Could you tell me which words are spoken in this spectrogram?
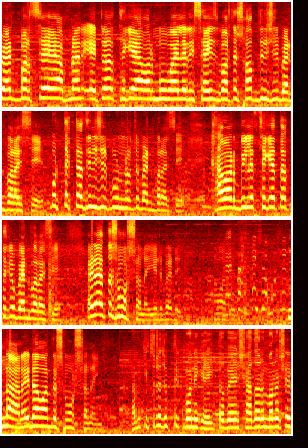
ব্যাট বাড়ছে আপনার এটার থেকে আবার মোবাইলের রিসাইজ বাড়ছে সব জিনিসের ব্যাট বাড়াইছে। প্রত্যেকটা জিনিসের পূর্ণতে ব্যাট বাড়াইছে। খাওয়ার বিলের থেকে তার থেকে ব্যাট বাড়াইছে। এটা এত সমস্যা নাই এর ব্যাটে আমাদের। না না এটা আমাদের সমস্যা নাই। আমি কিছুটা যুক্তি মনে করি তবে সাধারণ মানুষের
